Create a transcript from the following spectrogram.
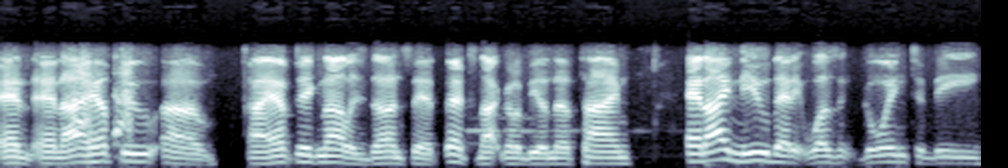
and and I have to um, I have to acknowledge. Don said that's not going to be enough time, and I knew that it wasn't going to be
